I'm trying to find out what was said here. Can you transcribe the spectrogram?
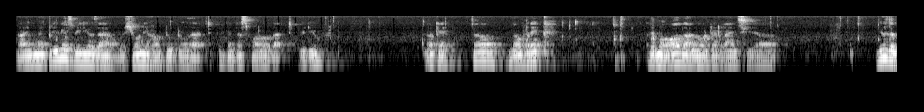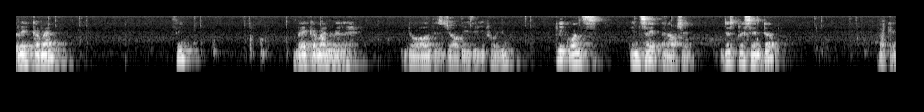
Uh, in my previous videos I have shown you how to do that. You can just follow that video. Okay so now break remove all the unwanted lines here. Use the break command. See break command will do all this job easily for you. Click once inside and outside. Just press enter. Okay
